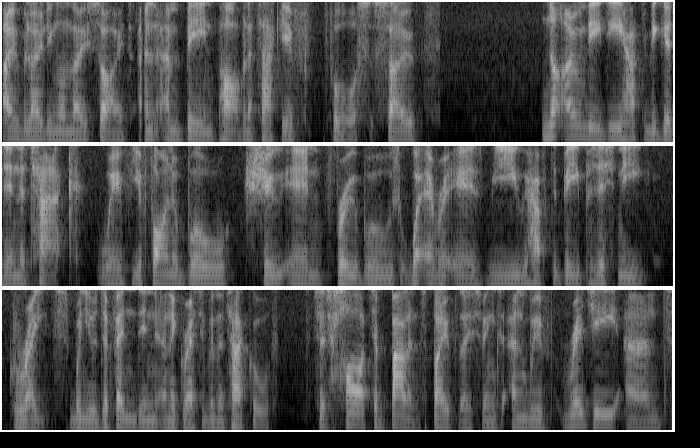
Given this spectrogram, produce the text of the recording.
overloading on those sides and, and being part of an attacking force. So not only do you have to be good in attack with your final ball, shooting, through balls, whatever it is, you have to be positionally great when you're defending and aggressive in the tackle. So it's hard to balance both of those things. And with Reggie and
